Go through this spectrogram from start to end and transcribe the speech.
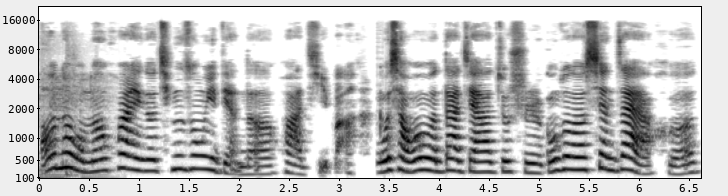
好，那我们换一个轻松一点的话题吧。我想问问大家，就是工作到现在和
